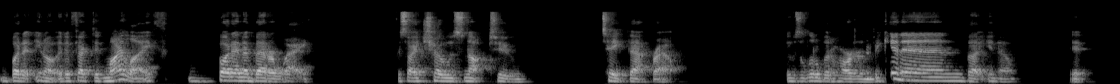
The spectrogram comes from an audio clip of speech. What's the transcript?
But it, you know, it affected my life, but in a better way, because I chose not to take that route. It was a little bit harder in the beginning, but you know, it.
